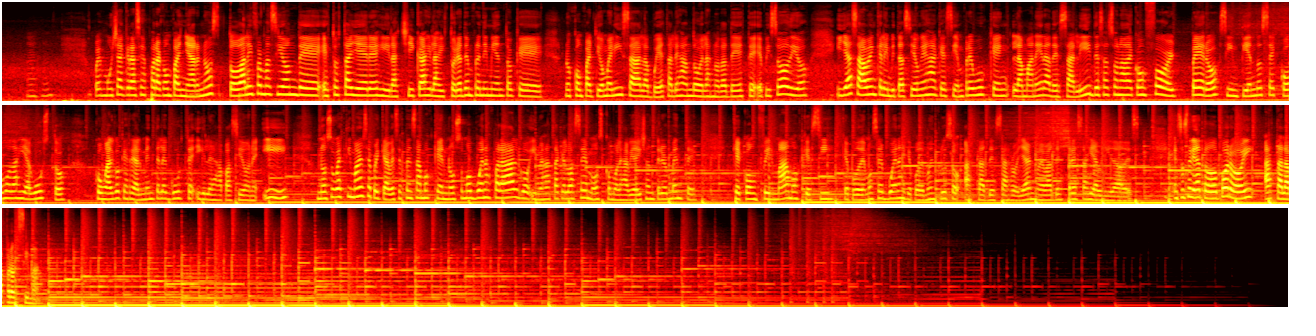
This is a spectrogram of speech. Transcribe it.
Pues muchas gracias por acompañarnos. Toda la información de estos talleres y las chicas y las historias de emprendimiento que nos compartió Melissa las voy a estar dejando en las notas de este episodio. Y ya saben que la invitación es a que siempre busquen la manera de salir de esa zona de confort, pero sintiéndose cómodas y a gusto con algo que realmente les guste y les apasione. Y no subestimarse porque a veces pensamos que no somos buenas para algo y no es hasta que lo hacemos, como les había dicho anteriormente, que confirmamos que sí, que podemos ser buenas y que podemos incluso hasta desarrollar nuevas destrezas y habilidades. Eso sería todo por hoy. Hasta la próxima.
